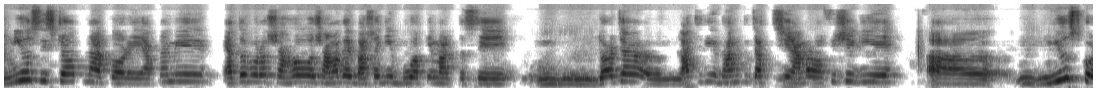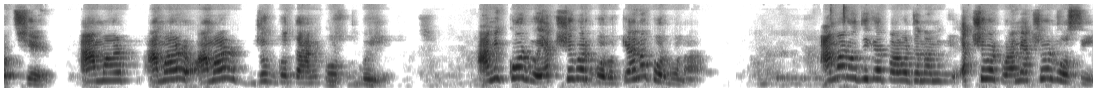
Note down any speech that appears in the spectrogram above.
নিউজ স্টপ না করে, আপনার মেয়ে এত বড় সাহস, আমাদের বাসায় গিয়ে বুয়াকে মারতেছে দরজা লাথি দিয়ে ভাঙতে চাচ্ছে, আমার অফিসে গিয়ে নিউজ করছে, আমার আমার আমার যোগ্যতা আমি করবই। আমি করব, একশো বার করব, কেন করব না? আমার অধিকার পাওয়ার জন্য আমি একশো বার করব, আমি একশো বার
